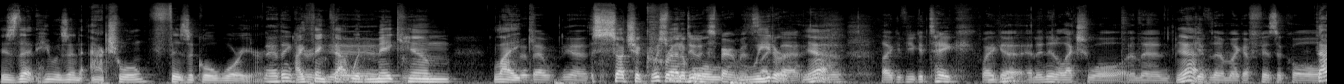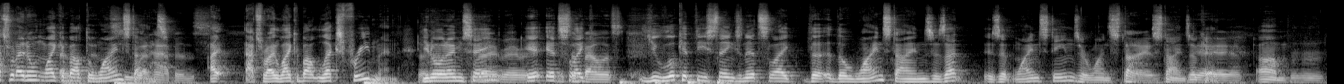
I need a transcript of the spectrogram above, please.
is that he was an actual physical warrior. I think I think yeah, that would yeah, yeah. make him like That- yeah, such a Wish we could do credible leader. Like that, you yeah. know? Like if you could take like a, an, intellectual and then Yeah. give them like a physical. That's what I don't like about the Weinsteins. what happens. I, that's what I like about Lex Fridman. You know what I'm saying? Right, right, right. It, it's It's like balanced- you look at these things and it's like the the Weinsteins. Is that is it Weinstein's or Weinstein? Stein. Steins. Okay. yeah, yeah. Um,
